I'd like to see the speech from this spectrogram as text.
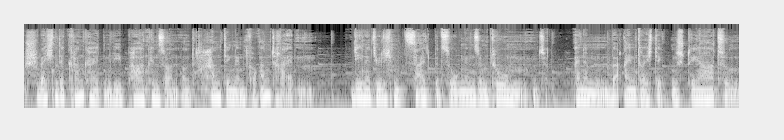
schwächende Krankheiten wie Parkinson und Huntington vorantreiben, die natürlich mit zeitbezogenen Symptomen und einem beeinträchtigten Striatum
